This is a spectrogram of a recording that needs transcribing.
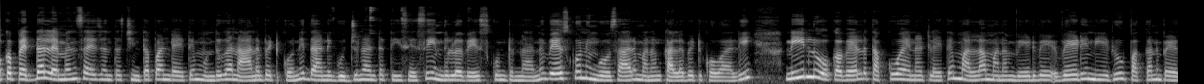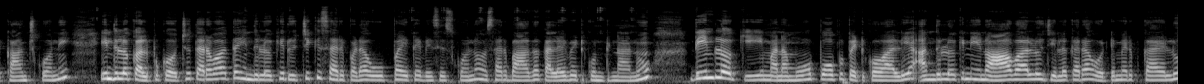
ఒక పెద్ద లెమన్ సైజ్ అంత చింతపండు అయితే ముందుగా నానబెట్టుకొని దాన్ని గుజ్జునంట తీసేసి ఇందులో వేసుకుంటున్నాను. వేసుకొని ఇంకోసారి మనం కలబెట్టుకోవాలి. నీళ్ళు ఒకవేళ తక్కువ అయినట్లయితే మళ్ళీ మనం వేడి వేడి నీరు పక్కన కాంచుకొని ఇందులో కలుపుకోవచ్చు. తర్వాత ఇందులోకి రుచికి సరిపడా ఉప్పు అయితే వేసేసుకొని ఒకసారి బాగా కలబెట్టుకుంటున్నాను దీంట్లోకి మనము పోపు పెట్టుకోవాలి. అందులోకి నేను ఆవాలు జీలకర్ర ఒట్టిమిరపకాయలు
